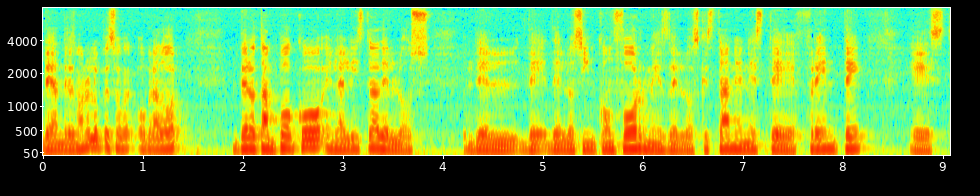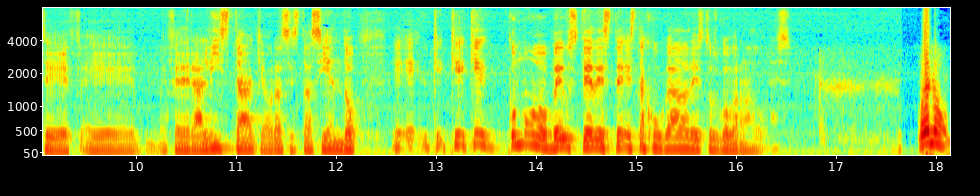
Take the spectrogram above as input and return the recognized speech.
de Andrés Manuel López Obrador, pero tampoco en la lista de los, de, los inconformes, de los que están en este frente este eh, federalista que ahora se está haciendo. Eh, eh, ¿qué, qué, cómo ve usted este, esta jugada de estos gobernadores? Bueno,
